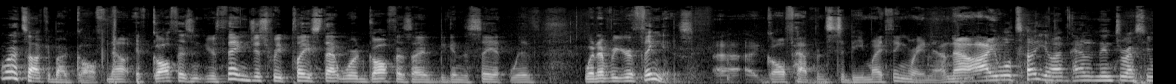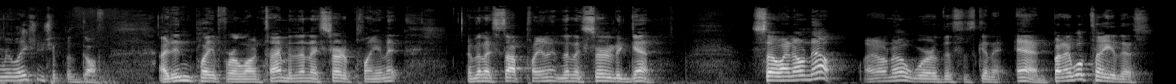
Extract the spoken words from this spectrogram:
I want to talk about golf. Now, if golf isn't your thing, just replace that word golf as I begin to say it with whatever your thing is. Uh, golf happens to be my thing right now. Now, I will tell you, I've had an interesting relationship with golf. I didn't play it for a long time, and then I started playing it, and then I stopped playing it, and then I started again. So I don't know. I don't know where this is going to end. But I will tell you this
